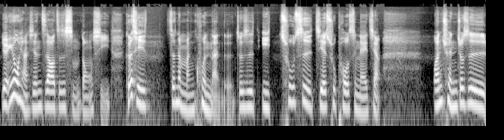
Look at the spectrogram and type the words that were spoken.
因为因为我想先知道这是什么东西。可是其实真的蛮困难的，就是以初次接触 posing 来讲，完全就是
